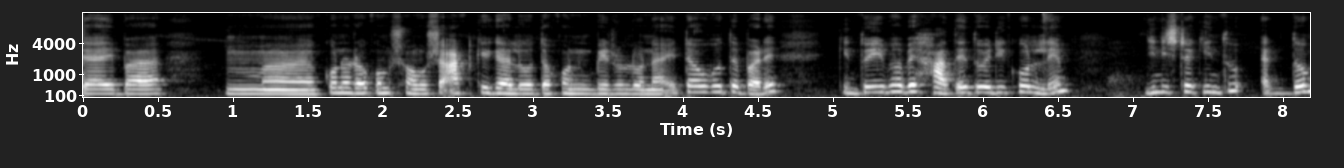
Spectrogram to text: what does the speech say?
যায় বা কোনো রকম সমস্যা আটকে গেল, তখন বেরোলো না। এটাও হতে পারে। কিন্তু এইভাবে হাতে তৈরি করলে জিনিসটা কিন্তু একদম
